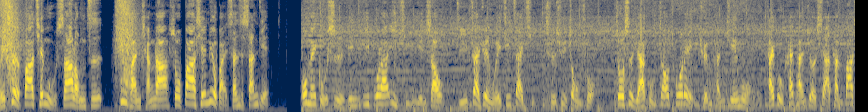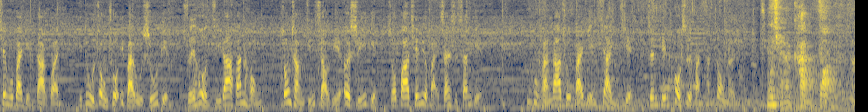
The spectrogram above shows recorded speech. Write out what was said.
回撤八千五杀龙资，护盘强拉收八千六百三十三点。欧美股市因伊波拉疫情延烧及债券危机再起，持续重挫。周四雅股遭拖累，全盘皆末。台股开盘就下探八千五百点大关，一度重挫一百五十五点，随后急拉翻红，中场仅小跌二十一点，收八千六百三十三点。护盘拉出百点下影线，增添后市反弹动能。目前来看的话，呃，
